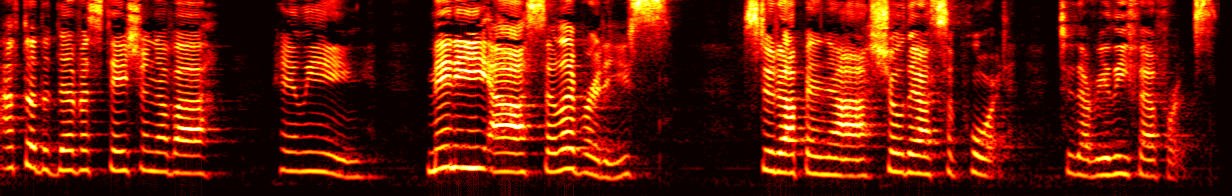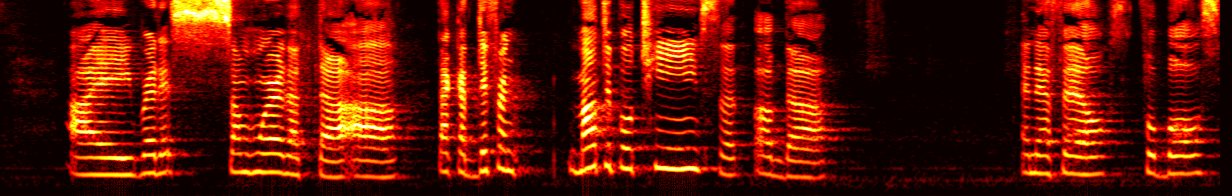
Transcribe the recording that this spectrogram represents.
After the devastation of uh, Helene, many uh, celebrities stood up and uh, showed their support to the relief efforts. I read it somewhere that the, uh, like a different, multiple teams of the NFL footballs,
